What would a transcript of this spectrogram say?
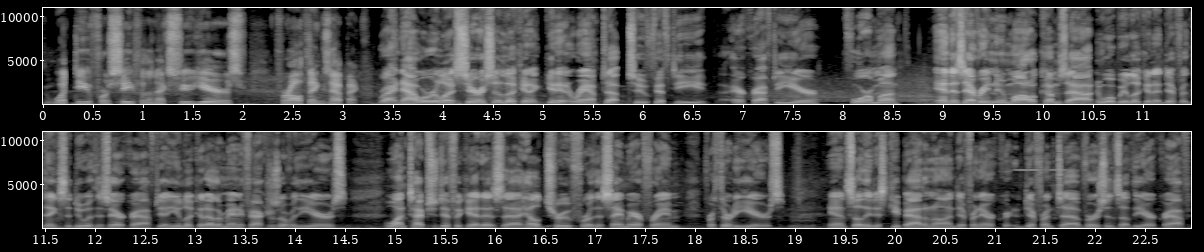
What do you foresee for the next few years for all things Epic? Right now, we're seriously looking at getting it ramped up to 50 aircraft a year, four a month. And as every new model comes out, and we'll be looking at different things to do with this aircraft. You, know, you look at other manufacturers over the years. One type certificate has uh, held true for the same airframe for 30 years, and so they just keep adding on different air, different uh, versions of the aircraft,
